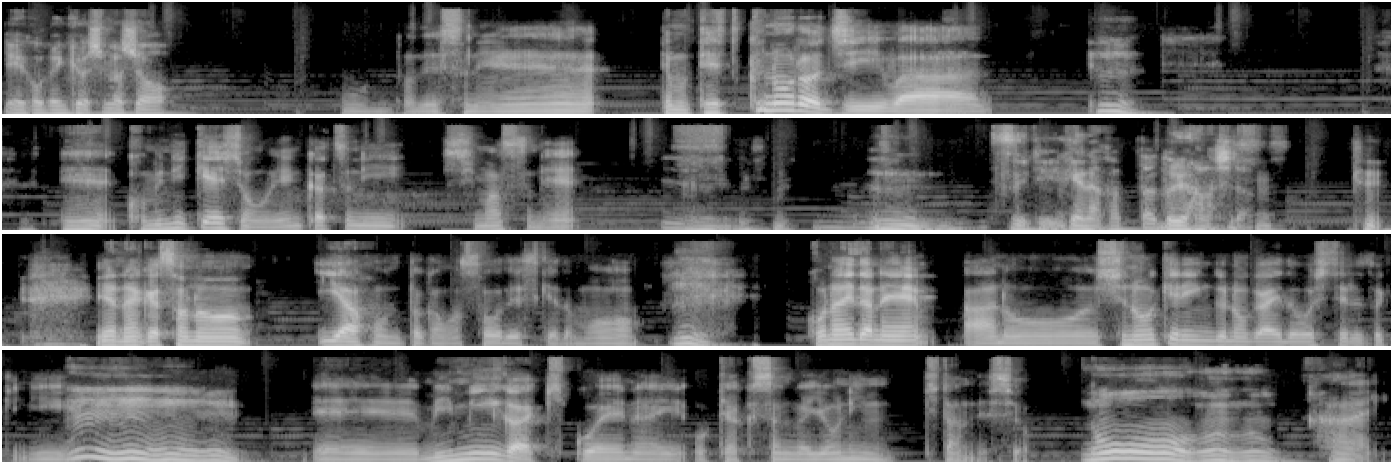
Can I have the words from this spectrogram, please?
英語勉強しましょ本当ですね。でもテクノロジーは、う。うん。ね、コミュニケーションを円滑にしますね。うん。うん。ついていけなかった。どういう話だ？いや、なんかそのイヤホンとかもそうですけども、うん。この間ね、あのーシュノーケリングのガイドをしてるときに、うんうんうんうん。えー耳が聞こえないお客さんが4人来たんですよ。おー、うんうん。はい。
